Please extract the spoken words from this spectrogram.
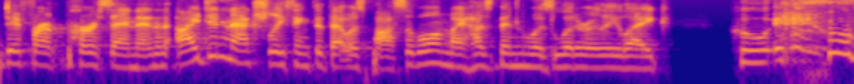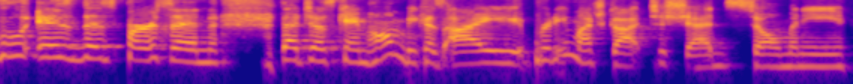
different person. And I didn't actually think that that was possible. And my husband was literally like, who, who is this person that just came home? Because I pretty much got to shed so many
